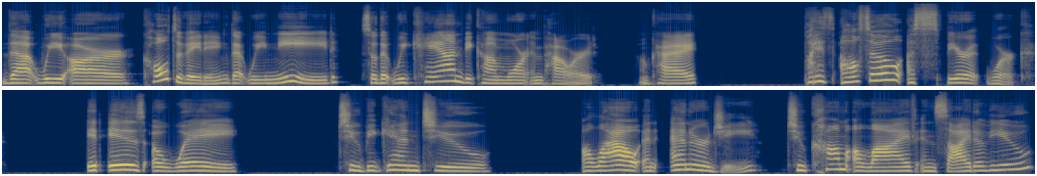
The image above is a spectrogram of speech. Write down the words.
that we are cultivating that we need so that we can become more empowered. Okay. But it's also a spirit work. It is a way to begin to allow an energy to come alive inside of you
